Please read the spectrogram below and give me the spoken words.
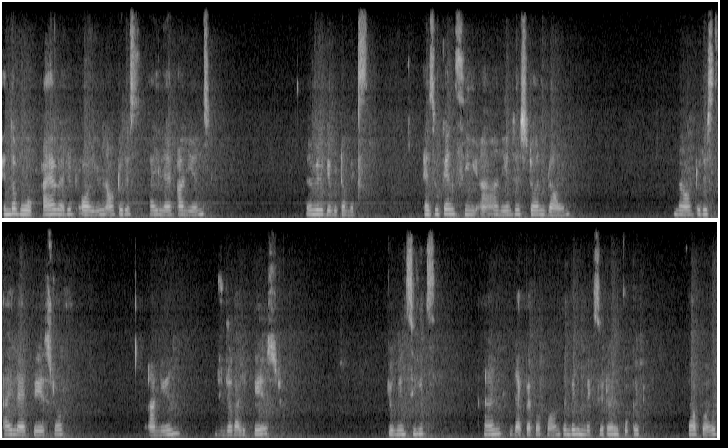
In the wok I have added oil, now to this I'll add onions and we'll give it a mix as you can see our onions has turned brown. Now to this I'll add paste of onion ginger garlic paste cumin seeds and black peppercorns and we'll mix it and cook it for about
